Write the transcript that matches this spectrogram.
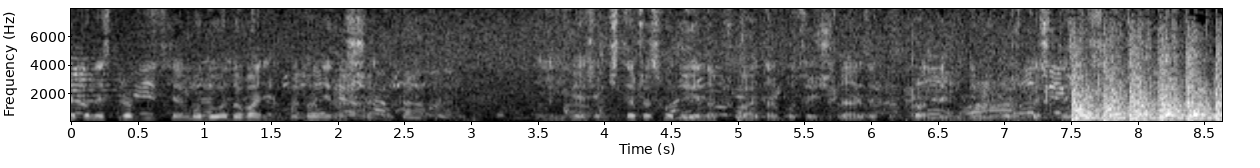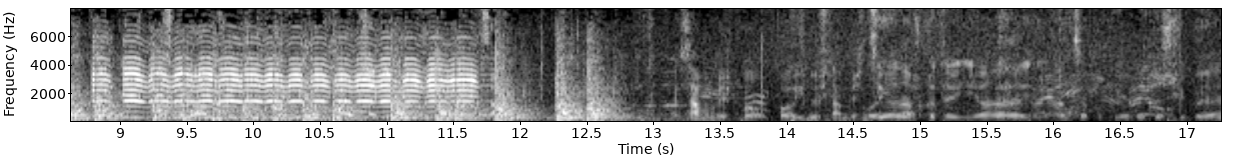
to jeszcze powinien sprawdzić ten moduł ładowania, bo to nie rozsiada. I wiesz, jak ci cały czas ładuje na przykład, albo coś źle z jakimś prądem innym, może też ktoś Tak samo wiesz, po, po iluś tam wiesz Bo ja na przykład ja Ance kupiłem do Toshibę,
